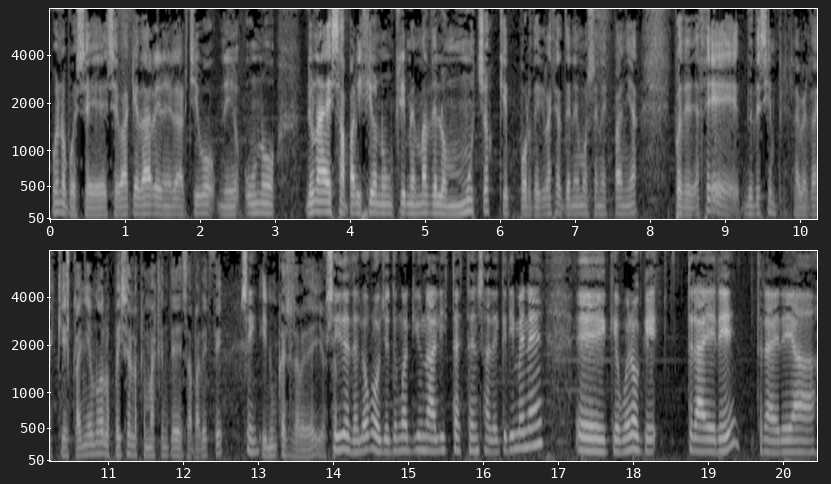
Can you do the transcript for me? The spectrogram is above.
Bueno, pues eh, se va a quedar en el archivo de uno de una desaparición, un crimen más de los muchos que por desgracia tenemos en España, pues desde hace desde siempre. La verdad es que España es uno de los países en los que más gente desaparece Sí. y nunca se sabe de ellos. Sí, desde luego. Yo tengo aquí una lista extensa de crímenes eh, que, bueno, que traeré, traeré a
